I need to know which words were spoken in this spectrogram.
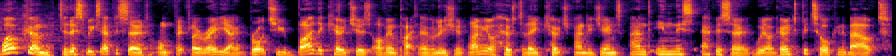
Welcome to this week's episode on FitFlow Radio, brought to you by the coaches of Impact Evolution. I'm your host today, Coach Andy James, and in this episode, we are going to be talking about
